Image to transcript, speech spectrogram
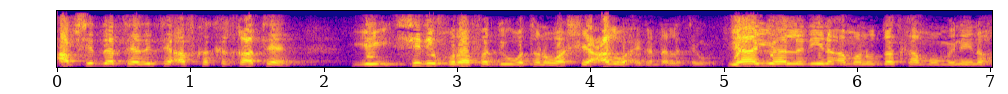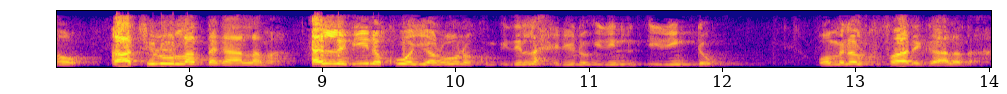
Cabsi afka ka qaateen sidii khuraafadii u watan waa shiicadu waxay ka dhalatay yaa ayuha aladiina aamanuu dadka muminiinahow qaatiluu la dagaalama. Aladiina kuwa yaluunakum idinla xidhiidho idin dhow. Oo min alkufaari gaalada. Ah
